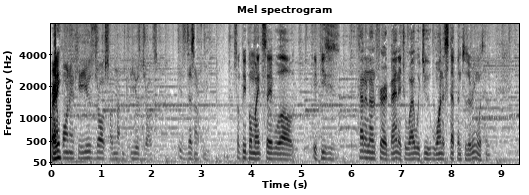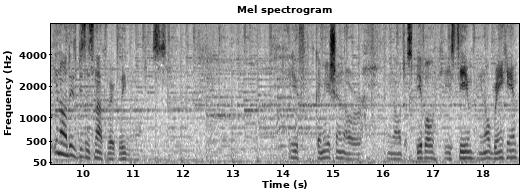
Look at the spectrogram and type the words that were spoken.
ready. opponent he use drugs or not use drugs. It's just not for me. Some people might say, well, if he's got an unfair advantage, why would you want to step into the ring with him? You know, this business is not very clean. You know, if commission or you know just people, his team, you know, bring him.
